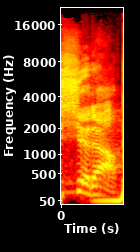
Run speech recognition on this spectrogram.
This shit out.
